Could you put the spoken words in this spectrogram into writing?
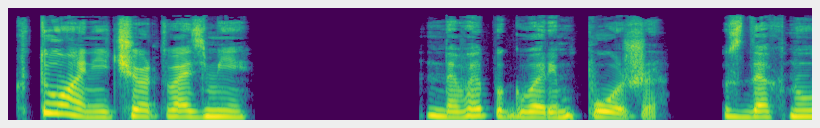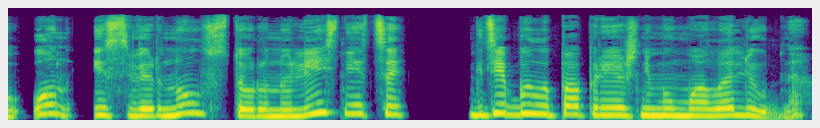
Кто они, черт возьми?» «Давай поговорим позже», вздохнул он и свернул в сторону лестницы, где было по-прежнему малолюдно.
